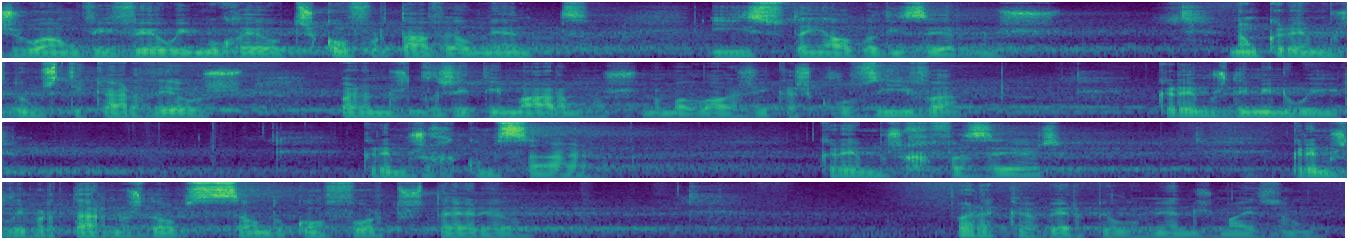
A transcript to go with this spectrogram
João viveu e morreu desconfortavelmente e isso tem algo a dizer-nos. Não queremos domesticar Deus para nos legitimarmos numa lógica exclusiva, queremos diminuir, queremos recomeçar, queremos refazer Queremos libertar-nos da obsessão do conforto estéril para caber pelo menos mais um.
